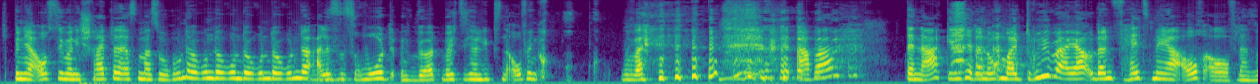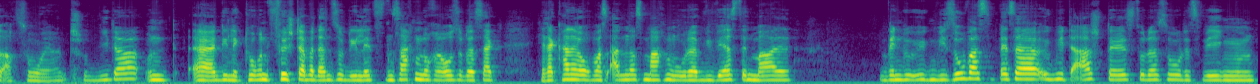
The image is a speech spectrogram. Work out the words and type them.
ich bin ja auch so jemand, ich schreibe dann erstmal so runter, runter, runter, runter, runter, mhm. alles ist rot, Word möchte ich am liebsten aufhängen. Aber danach gehe ich ja dann noch mal drüber, ja, und dann fällt's mir ja auch auf. Dann so, ach so, ja, schon wieder. Und äh, die Lektorin fischt aber dann so die letzten Sachen noch raus oder sagt, ja, da kann er auch was anders machen oder wie wär's denn mal, wenn du irgendwie sowas besser irgendwie darstellst oder so. Deswegen,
